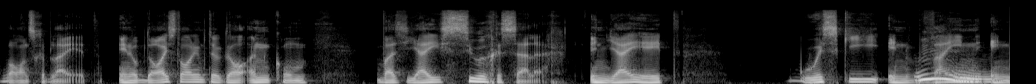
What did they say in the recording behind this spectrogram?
waar ons gebly het. En op daai stadium toe ek daar inkom, was jy so gesellig en jy het whisky en wyn mm. en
